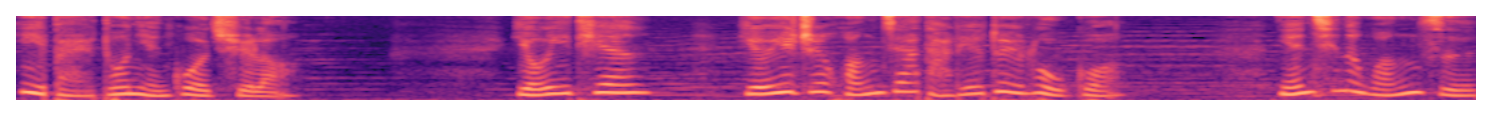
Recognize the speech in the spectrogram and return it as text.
一百多年过去了。有一天，有一支皇家打猎队路过，年轻的王子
